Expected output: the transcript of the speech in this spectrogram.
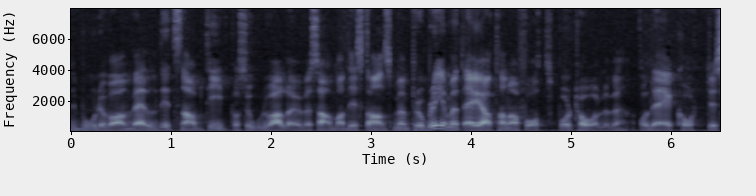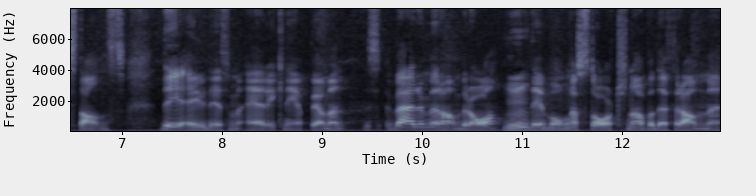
Det borde vara en väldigt snabb tid på Solvalla över samma distans. Men problemet är att han har fått spår 12 och det är kort distans. Det är ju det som är det knepiga. Men värmer han bra, det är många startsnabba där framme,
